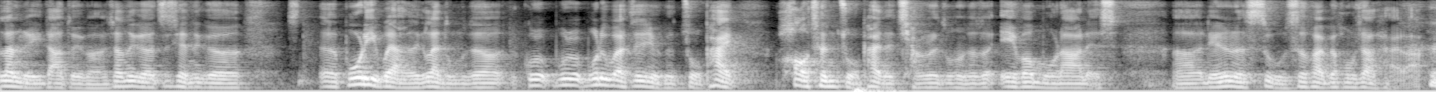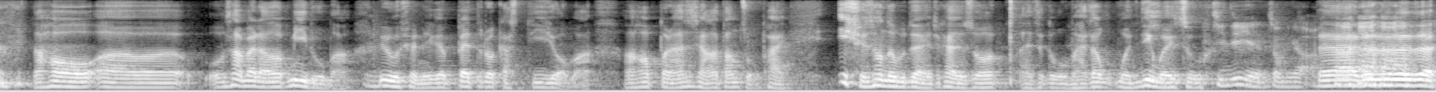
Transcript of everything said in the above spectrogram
烂人一大堆嘛。像那个之前那个呃玻利维亚的那个烂总统叫玻玻玻利维亚，之前有个左派号称左派的强人总统叫做 Evo Morales。呃，连任了四五次，后来被轰下台了。然后呃，我们上面聊到秘鲁嘛，秘鲁选了一个 Pedro Castillo 嘛，然后本来是想要当左派，一选上对不对？就开始说，哎，这个我们还是稳定为主，经济也很重要。对对对对对对。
